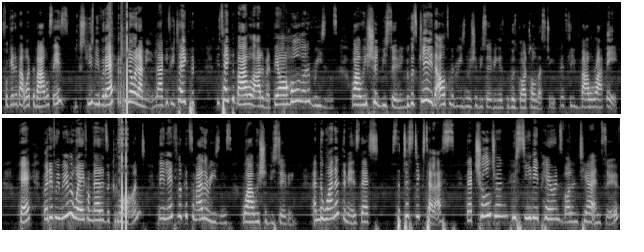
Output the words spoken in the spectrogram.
forget about what the Bible says. Excuse me for that, but you know what I mean. Like if you take the if you take the Bible out of it, there are a whole lot of reasons why we should be serving. Because clearly the ultimate reason we should be serving is because God told us to. Let's leave the Bible right there. Okay? But if we move away from that as a command, then let's look at some other reasons why we should be serving. And the one of them is that statistics tell us that children who see their parents volunteer and serve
